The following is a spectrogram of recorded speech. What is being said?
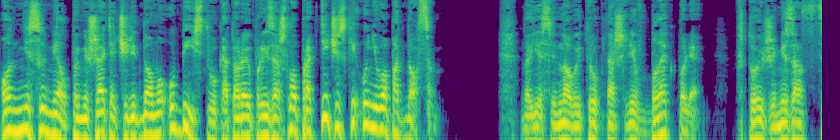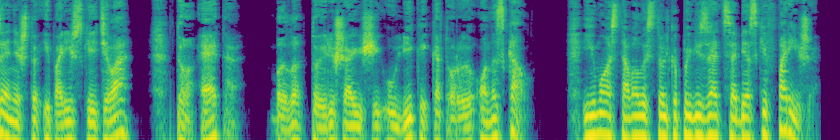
Он не сумел помешать очередному убийству, которое произошло практически у него под носом. Но если новый труп нашли в Блэкпуле, в той же мизансцене, что и парижские тела, то это было той решающей уликой, которую он искал. Ему оставалось только повязать Собески в Париже.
